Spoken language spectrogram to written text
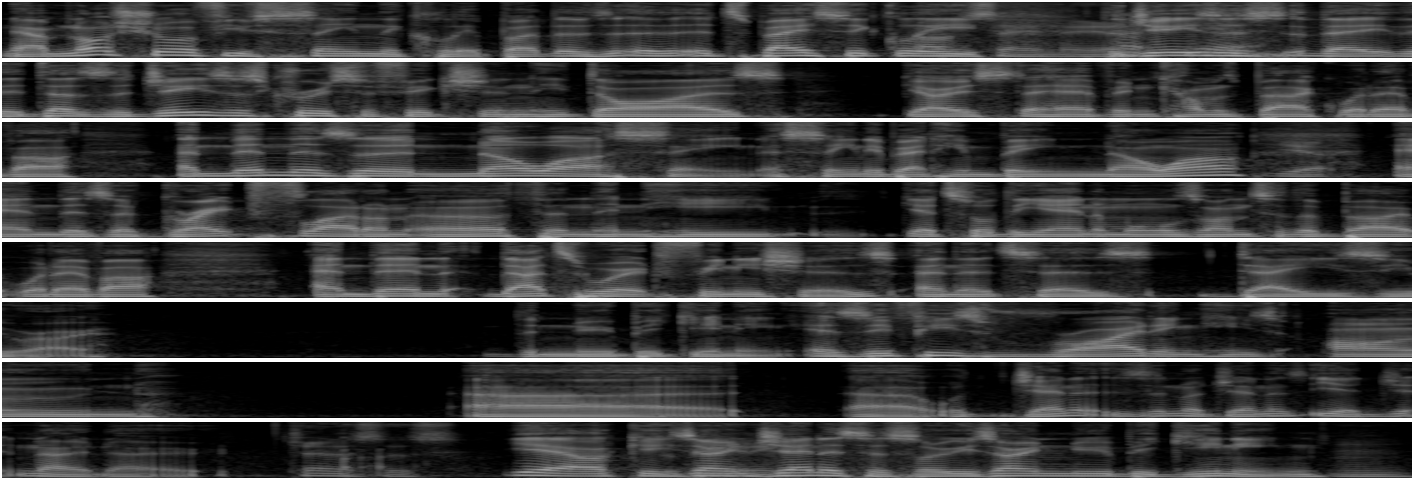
Now, I'm not sure if you've seen the clip, but it's- it's basically I've seen it, yeah. the Jesus. They, they does the Jesus crucifixion. He dies, goes to heaven, comes back, whatever. And then there's a Noah scene, a scene about him being Noah. Yeah. And there's a great flood on earth, and then he gets all the animals onto the boat, whatever. And then that's where it finishes, and it says day zero, the new beginning, as if he's writing his own. Uh, uh, what, Genesis? Is it not Genesis? Yeah, Gen- no, no. Genesis. Yeah, okay, his own beginning. Genesis or his own new beginning, Mm.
